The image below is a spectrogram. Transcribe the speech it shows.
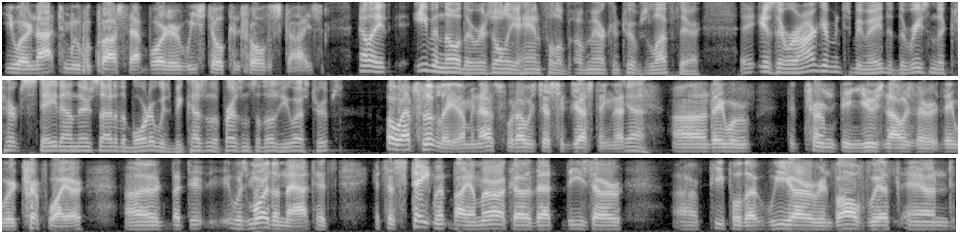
You are not to move across that border. We still control the skies. Elliot, even though there was only a handful of, of, American troops left there, is there an argument to be made that the reason the Turks stayed on their side of the border was because of the presence of those U.S. troops? Oh, absolutely. I mean, that's what I was just suggesting. That yeah. uh, they were the term being used now is they were tripwire, uh, but it, it was more than that. It's it's a statement by America that these are uh, people that we are involved with, and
